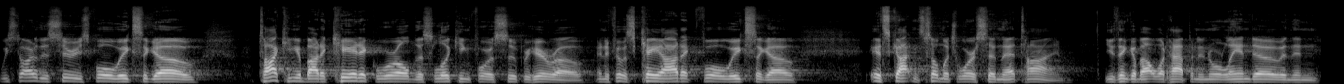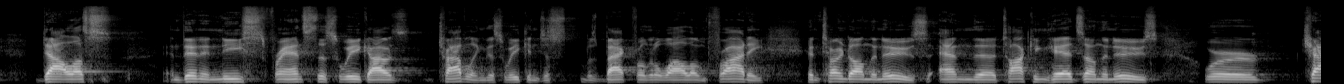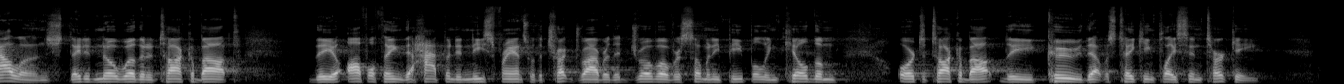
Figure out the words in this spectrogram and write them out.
We started this series four weeks ago talking about a chaotic world that's looking for a superhero. And if it was chaotic four weeks ago, it's gotten so much worse in that time. You think about what happened in Orlando and then Dallas and then in Nice, France this week. I was traveling this week and just was back for a little while on Friday and turned on the news, and the talking heads on the news were challenged. They didn't know whether to talk about the awful thing that happened in Nice, France, with a truck driver that drove over so many people and killed them, or to talk about the coup that was taking place in Turkey.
